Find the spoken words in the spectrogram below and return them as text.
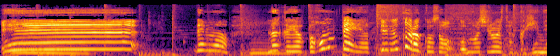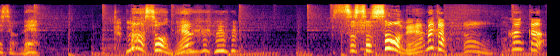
えー、でもなんかやっぱ本編やってるからこそ面白い作品ですよね。まあそうね。そそそうね。なんかうん。なんか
